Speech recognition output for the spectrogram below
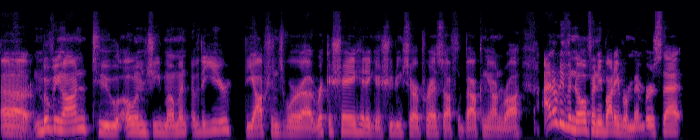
Uh, All right. Moving on to OMG moment of the year. The options were uh, Ricochet hitting a shooting star press off the balcony on Raw. I don't even know if anybody remembers that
